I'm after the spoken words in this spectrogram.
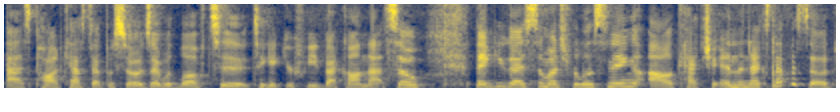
as podcast episodes. I would love to to get your feedback on that. So, thank you guys so much for listening. I'll catch you in the next episode.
